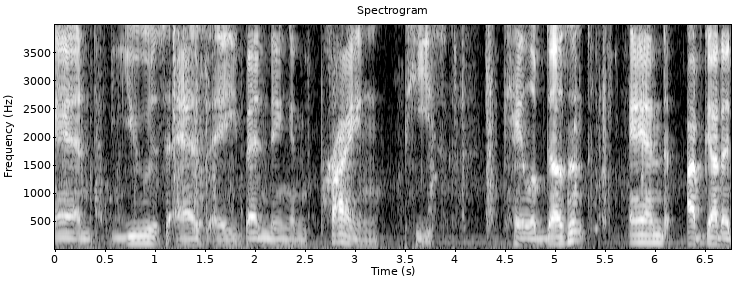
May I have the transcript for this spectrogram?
and use as a bending and prying piece. Caleb doesn't, and I've got a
